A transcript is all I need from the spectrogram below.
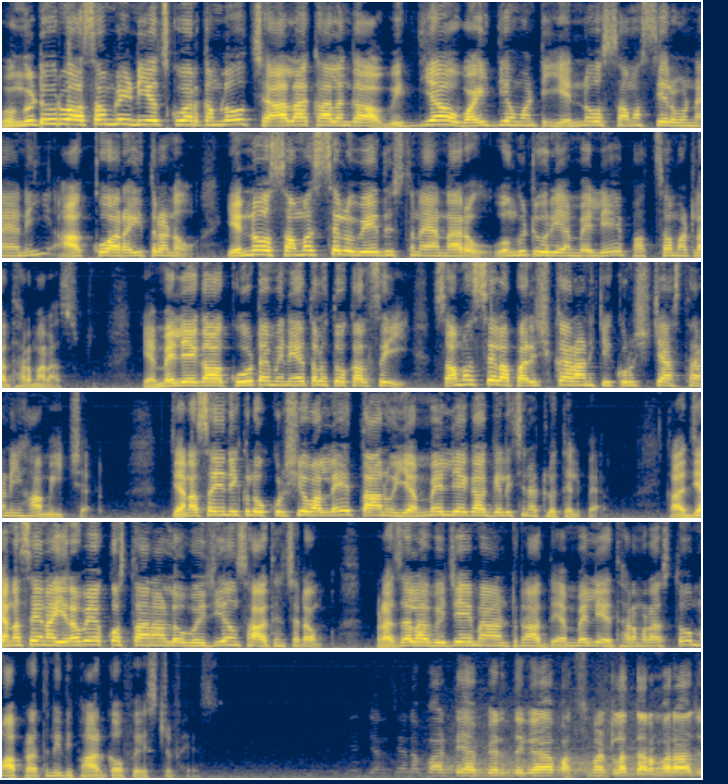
ఉంగుటూరు అసెంబ్లీ నియోజకవర్గంలో చాలా కాలంగా విద్య వైద్యం వంటి ఎన్నో సమస్యలు ఉన్నాయని ఆక్వా రైతులను ఎన్నో సమస్యలు వేధిస్తున్నాయన్నారు ఒంగుటూరు ఎమ్మెల్యే పచ్చమట్ల ధర్మరాజు. ఎమ్మెల్యేగా కూటమి నేతలతో కలిసి సమస్యల పరిష్కారానికి కృషి చేస్తారని హామీ ఇచ్చారు. జనసైనికులు కృషి వల్లే తాను ఎమ్మెల్యేగా గెలిచినట్లు తెలిపారు. జనసేన ఇరవై ఒక్క స్థానాల్లో విజయం సాధించడం ప్రజల విజయమే అంటున్న ఎమ్మెల్యే ధర్మరాజుతో మా ప్రతినిధి Bhargav face to face Janasena party అభ్యర్థిగా పచ్చమట్ల ధర్మరాజు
